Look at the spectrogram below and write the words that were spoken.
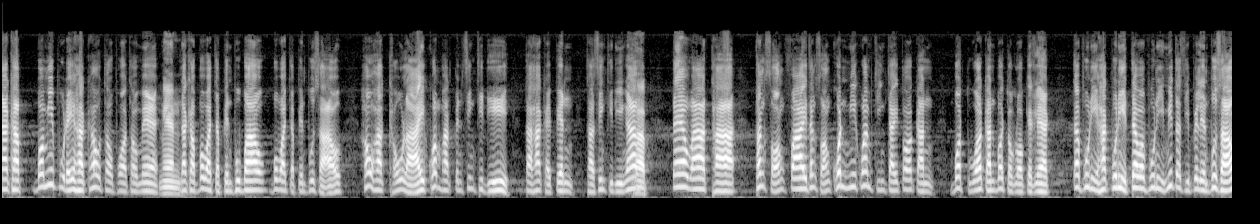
นะครับบ่มีผู้ใดหักเข้าเท่าพ่อเท่าแม่แม่น นะครับบ่ว่าจะเป็นผู้บ่าวบ่ว่าจะเป็นผู้สาวเฮาหักเขาหลายความหักเป็นสิ่งที่ดี ถ้าหักใครเป็นถ้าสิ่งที่ดีงามครับ แต่ว่าถ้าทั้งสองฝ่ายทั้งสองคนมีความจริงใจต่อกันบ่ตัวกันบ่จอกหลอกแกลกๆ แต่ผู้นี้หักผู้นี้แต่ว่าผู้นี้มิตรสิไปเรียนผู้สาว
